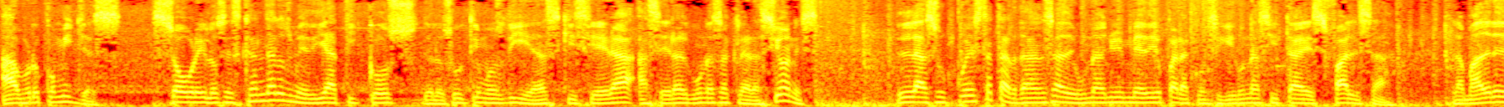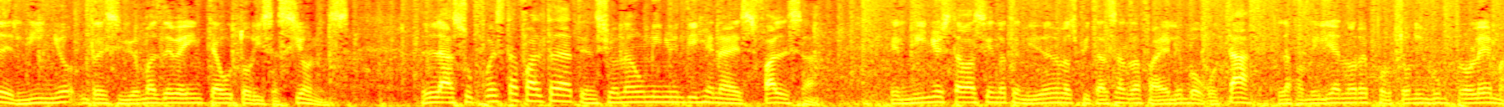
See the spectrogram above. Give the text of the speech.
abro comillas. Sobre los escándalos mediáticos de los últimos días quisiera hacer algunas aclaraciones. La supuesta tardanza de un año y medio para conseguir una cita es falsa. La madre del niño recibió más de 20 autorizaciones. La supuesta falta de atención a un niño indígena es falsa. El niño estaba siendo atendido en el Hospital San Rafael en Bogotá. La familia no reportó ningún problema.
